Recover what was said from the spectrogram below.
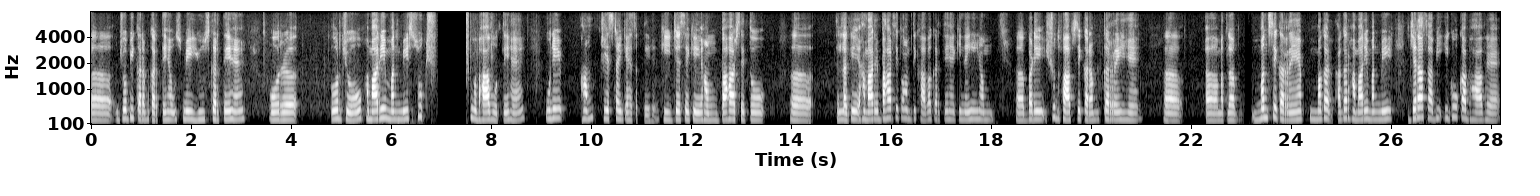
आ, जो भी कर्म करते हैं उसमें यूज़ करते हैं और और जो हमारे मन में सूक्ष्म भाव होते हैं उन्हें हम चेष्टाएँ कह सकते हैं कि जैसे कि हम बाहर से तो आ, लगे हमारे बाहर से तो हम दिखावा करते हैं कि नहीं हम बड़े शुद्ध भाव से कर्म कर रहे हैं आ, आ, मतलब मन से कर रहे हैं मगर अगर हमारे मन में जरा सा भी ईगो का भाव है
